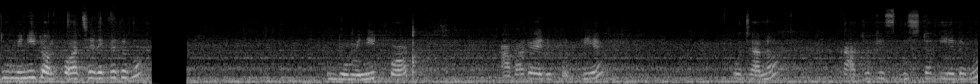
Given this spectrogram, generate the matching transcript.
দু মিনিট অল্প আছে রেখে দেবো। দু মিনিট পর আবারও এর উপর দিয়ে কোচানো কাজু কিশমিশটা দিয়ে দেবো।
